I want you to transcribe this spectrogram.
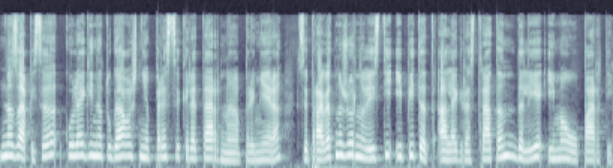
На записа колеги на тогавашния прес-секретар на премиера се правят на журналисти и питат Алегра Стратън дали е имало парти.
